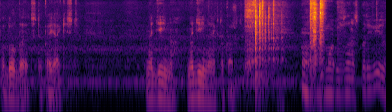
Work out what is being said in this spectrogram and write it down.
подобається така якість. Надійна, надійна, як то кажуть. Модуль зараз перевірю.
